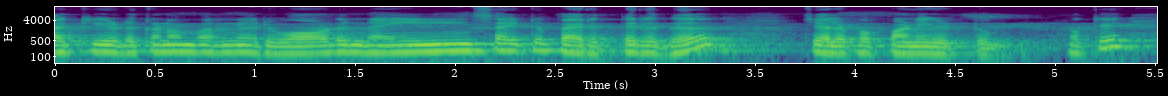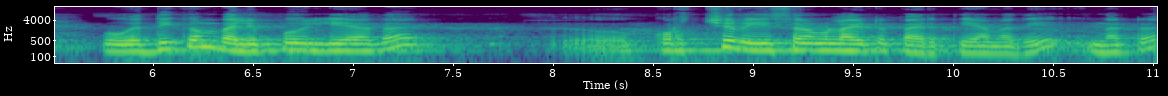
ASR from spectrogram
ആക്കി എടുക്കണം പറഞ്ഞ് ഒരുപാട് നൈസായിട്ട് പരത്തരുത്. ചിലപ്പോൾ പണി കിട്ടും. ഓക്കെ? അധികം വലിപ്പമില്ലാതെ കുറച്ച് റീസണബിളായിട്ട് പരത്തിയാൽ മതി. എന്നിട്ട്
